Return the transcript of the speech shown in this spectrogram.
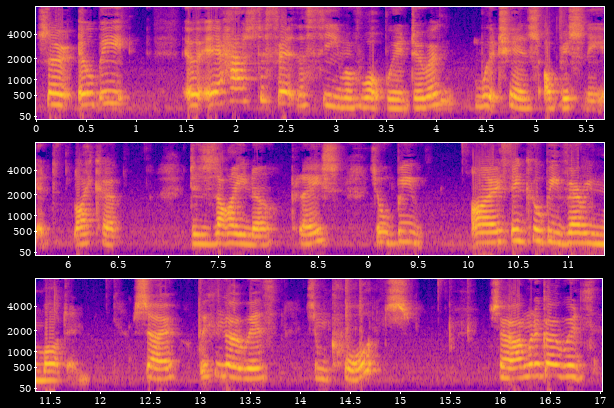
so it'll be it, it has to fit the theme of what we're doing, which is obviously a, like a designer place. So it'll be, I think it'll be very modern. So we can go with some quartz. So I'm going to go with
